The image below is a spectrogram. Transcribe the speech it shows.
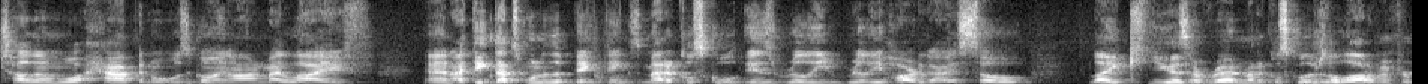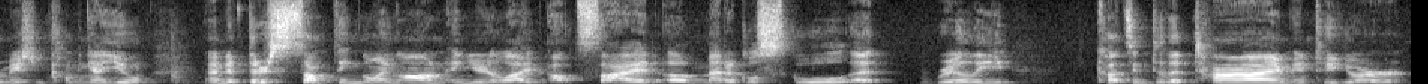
tell them what happened, what was going on in my life. And I think that's one of the big things. Medical school is really, really hard, guys. So, like, you guys have read medical school, there's a lot of information coming at you. And if there's something going on in your life outside of medical school that really cuts into the time, into your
